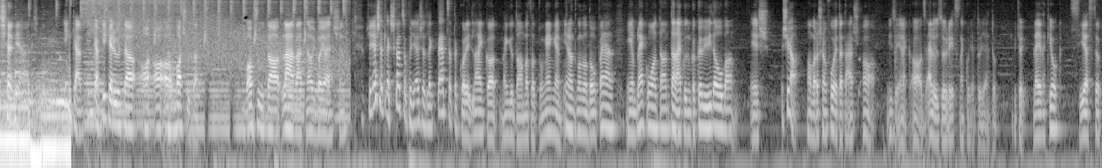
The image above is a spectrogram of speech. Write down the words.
Zseniális. Inkább, inkább kikerülte a, a, a, a vasutat. Vasút a lábát, nehogy baja essen. Úgyhogy esetleg skacok, hogy esetleg tetszett, akkor egy lájkkal megjutalmazhatunk engem. Én azt gondolom fel, én Black voltam, találkozunk a kövi videóban, és, és ja, hamarosan folytatás a izének, az előző résznek, ugye tudjátok. Úgyhogy legyetek jók, sziasztok!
